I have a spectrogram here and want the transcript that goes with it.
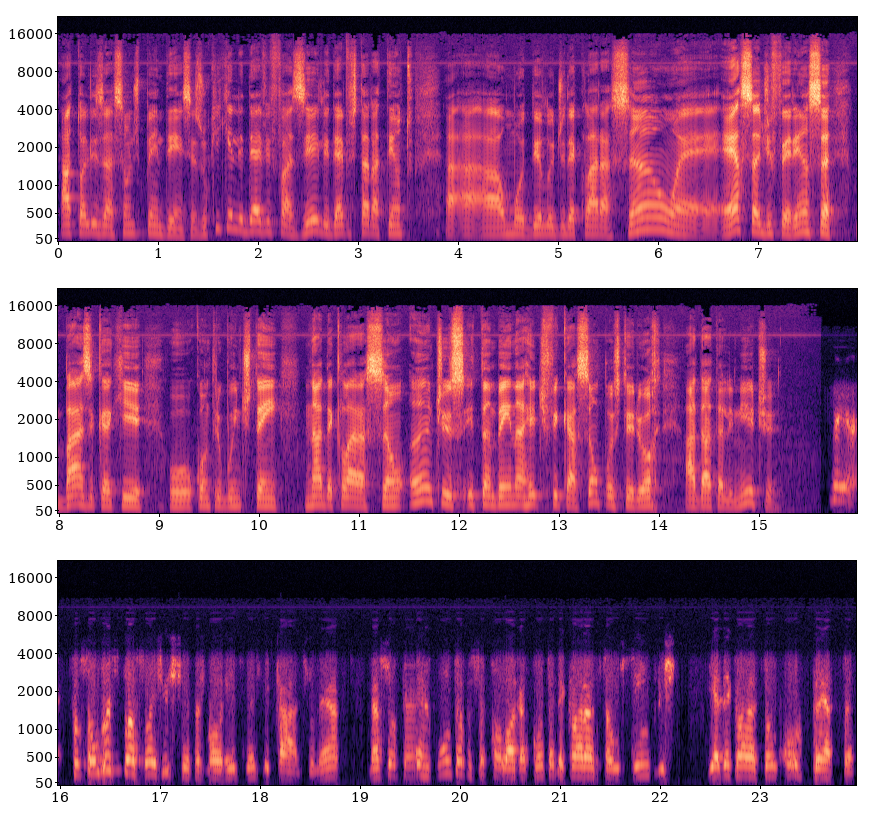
atualização de pendências, o que, que ele deve fazer? Ele deve estar atento a, a, ao modelo de declaração? É, essa a diferença básica que o contribuinte tem na declaração antes e também na retificação posterior à data limite? Bem, são duas situações distintas, Maurício, nesse caso. Né? Na sua pergunta, você coloca quanto a declaração simples e a declaração completa.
